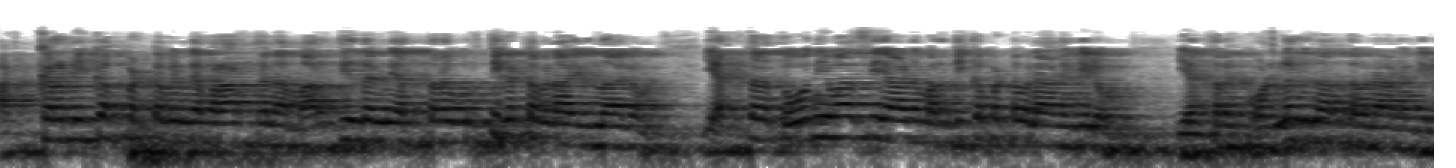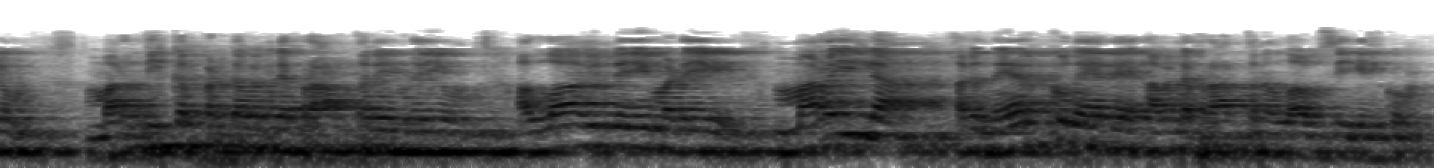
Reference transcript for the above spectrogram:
ആക്രമിക്കപ്പെട്ടവന്റെ പ്രാർത്ഥന മർദ്ദിതൻ എത്ര വൃത്തികെട്ടവനായിരുന്നാലും എത്ര തോന്നിവാസിയാണ് മർദ്ദിക്കപ്പെട്ടവനാണെങ്കിലും എത്ര കൊള്ളരുതാത്തവനാണെങ്കിലും മർദ്ദിക്കപ്പെട്ടവന്റെ പ്രാർത്ഥനയുടെയും അള്ളാഹുവിന്റെയും ഇടയിൽ മറയില്ല. അത് നേർക്കുനേരെ അവന്റെ പ്രാർത്ഥന അള്ളാഹു സ്വീകരിക്കും.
